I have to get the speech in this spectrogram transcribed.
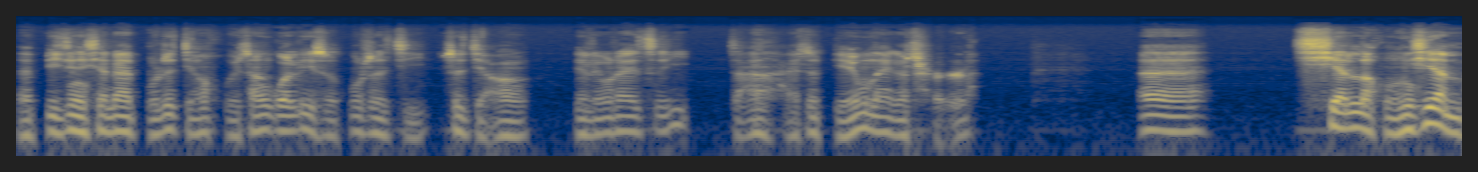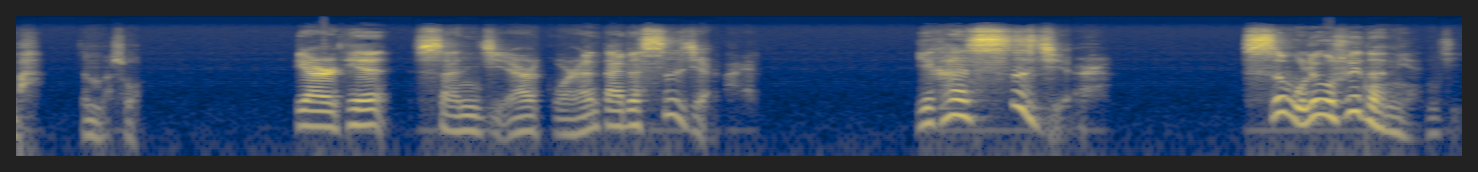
呃，毕竟现在不是讲《毁三观历史故事集》，是讲《这聊斋志异》，咱还是别用那个词儿了。呃，牵了红线吧，这么说。第二天，三姐果然带着四姐来了。一看四姐，十五六岁的年纪，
